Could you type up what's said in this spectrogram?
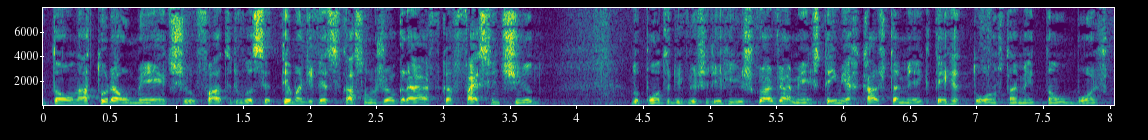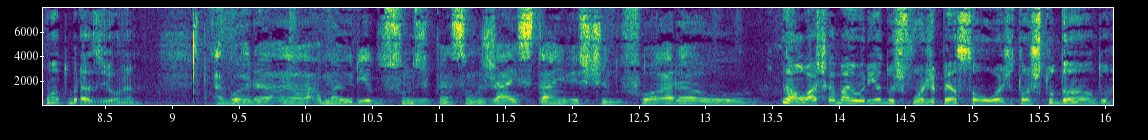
Então, naturalmente, o fato de você ter uma diversificação geográfica faz sentido do ponto de vista de risco. E, obviamente, tem mercados também que têm retornos também tão bons quanto o Brasil, né? Agora, a, a, maioria dos fundos de pensão já está investindo fora? Ou... Não, acho que a maioria dos fundos de pensão hoje estão estudando,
